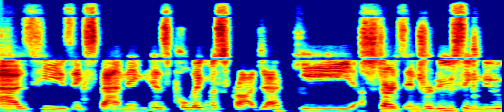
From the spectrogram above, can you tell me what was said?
As he's expanding his polygamous project, he starts introducing new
